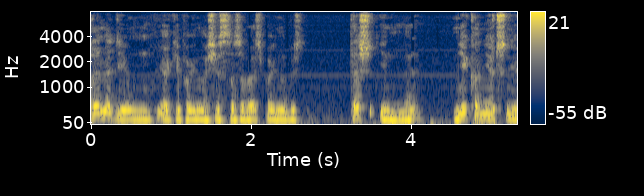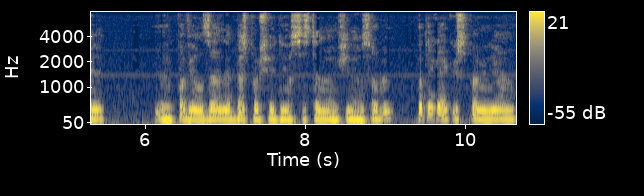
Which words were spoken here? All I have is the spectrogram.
remedium, jakie powinno się stosować, powinno być też inne, niekoniecznie e, powiązane bezpośrednio z systemem finansowym, bo tak jak już wspomniałem,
